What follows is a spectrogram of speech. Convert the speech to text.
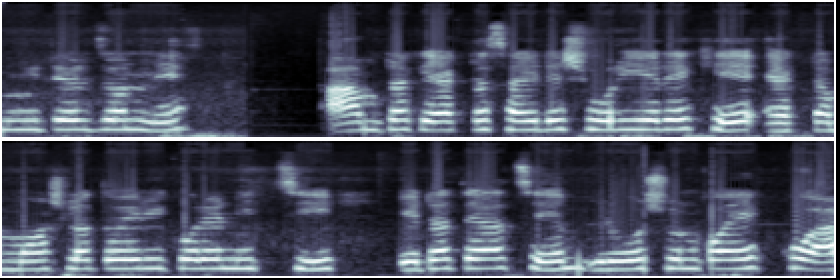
মিনিটের জন্যে। আমটাকে একটা সাইডে সরিয়ে রেখে একটা মশলা তৈরি করে নিচ্ছি। এটাতে আছে রসুন কয়েক কোয়া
